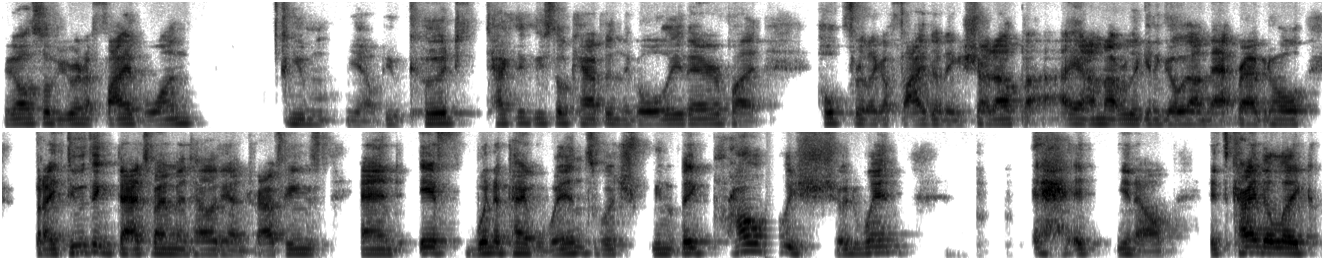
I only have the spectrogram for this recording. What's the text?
We also, if you run a 5-1, you you know, you could technically still captain the goalie there, but hope for like a 5 nothing shutout. But I, I'm not really going to go down that rabbit hole. But I do think that's my mentality on DraftKings. And if Winnipeg wins, which you know they probably should win, eh, it you know, it's kind of like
